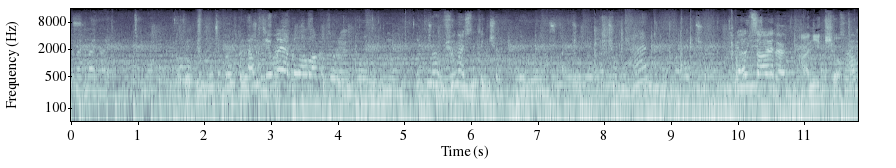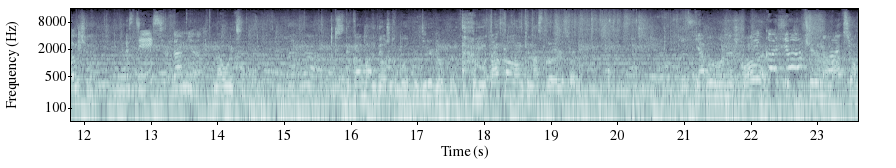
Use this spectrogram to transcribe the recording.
Давай, давай, давай. А А где моя голова, которая... Что, жена, ты ничего? Я отсюда. А ничего. А вы здесь? Да, мне. На улице. Такая бомбежка будет. Дриговка. Мы там в колонке настроили сегодня. Я был возле школы, включили на максимум.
